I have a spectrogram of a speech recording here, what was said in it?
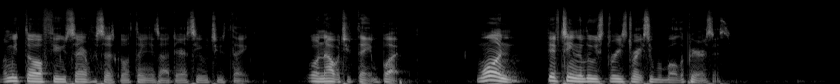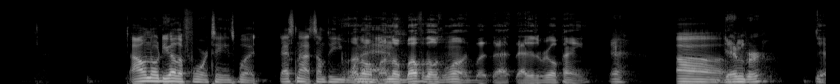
let me throw a few San Francisco things out there and see what you think. Well, not what you think, but one, 15 to lose three straight Super Bowl appearances. I don't know the other four teams, but that's not something you I want know to I know Buffalo's won, but that, that is a real pain. Yeah. Uh, Denver. Yeah,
